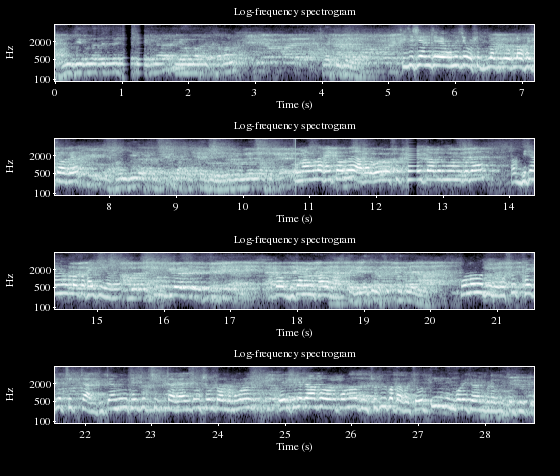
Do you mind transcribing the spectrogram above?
এখন যেগুলো দেবে সেগুলো নিয়ম খাবার ফিজিশিয়ান যে, উনি যে ওষুধগুলো দেবে ওগুলো খাইতে হবে। ওনাগুলো খাইতে হবে, আবার ওই ওষুধ খাইতে হবে নিয়ম করে আর ভিটামিনগুলো তো খাইতেই হবে। অত ভিটামিন খাবে না। পনেরো দিন ওষুধ খাইছে ঠিকঠাক, ভিটামিন খাইছে ঠিকঠাক, একদম শরীর টন্ডন কোনো এর থেকে যাওয়ার পর পনেরো দিন ছুটির কথা করছে ও তিন দিন পরে জয়েন করে বলছে ডিউটি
